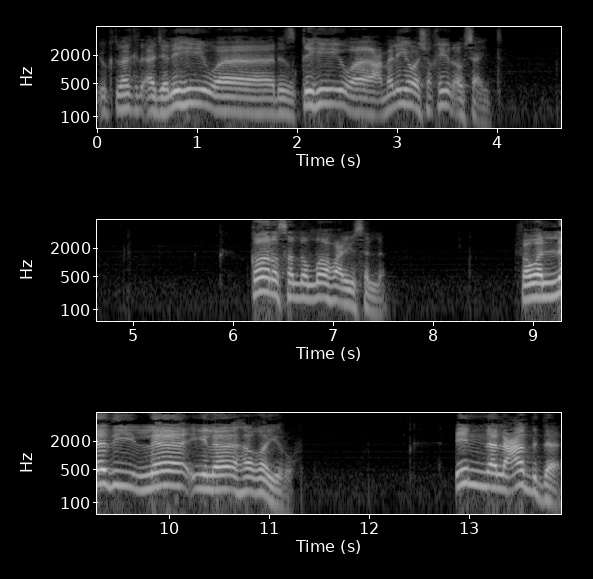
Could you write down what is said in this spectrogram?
يكتب أجله ورزقه وعمله وشقي أو سعيد. قال صلى الله عليه وسلم فوالذي لا إله غيره إن العبد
